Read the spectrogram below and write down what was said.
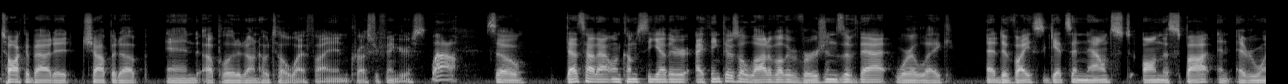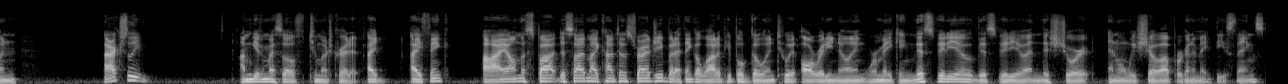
talk about it, chop it up, and upload it on hotel Wi-Fi and cross your fingers. Wow. So that's how that one comes together. I think there's a lot of other versions of that where like a device gets announced on the spot and everyone actually I'm giving myself too much credit. I I think I on the spot decide my content strategy, but I think a lot of people go into it already knowing we're making this video, this video, and this short, and when we show up, we're going to make these things.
